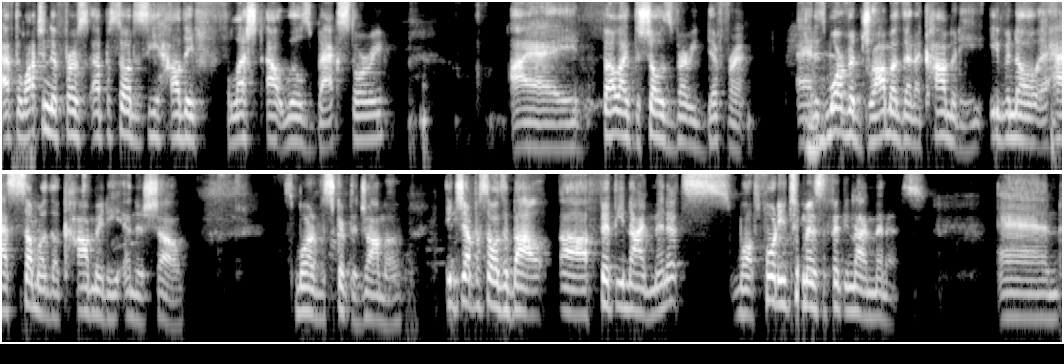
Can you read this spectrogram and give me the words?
After watching the first episode to see how they fleshed out Will's backstory, I felt like the show is very different. And it's more of a drama than a comedy, even though it has some of the comedy in the show. It's more of a scripted drama. Each episode's about uh, 59 minutes, well, 42 minutes to 59 minutes. And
